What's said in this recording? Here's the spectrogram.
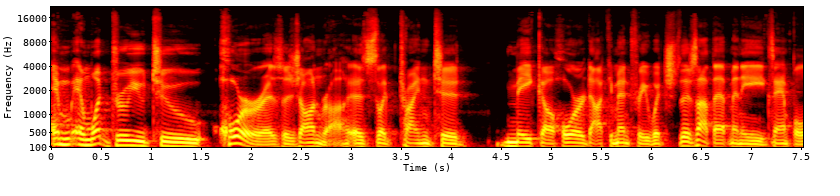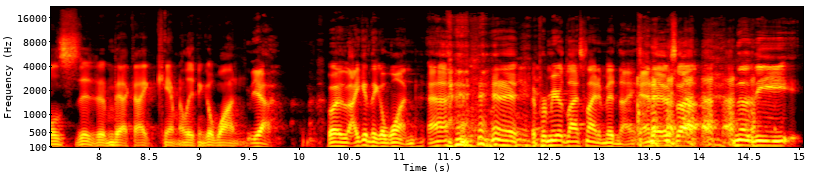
And, and what drew you to horror as a genre? As like trying to make a horror documentary, which there's not that many examples. In fact, I can't really think of one. Yeah. Well, I can think of one. it premiered last night at midnight, and it was uh, no, the,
